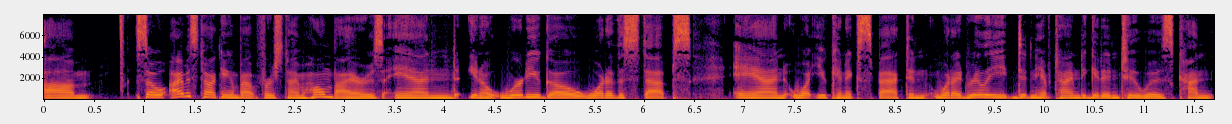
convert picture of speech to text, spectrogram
Um, so I was talking about first time home buyers and, you know, where do you go? What are the steps and what you can expect? And what I really didn't have time to get into was con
